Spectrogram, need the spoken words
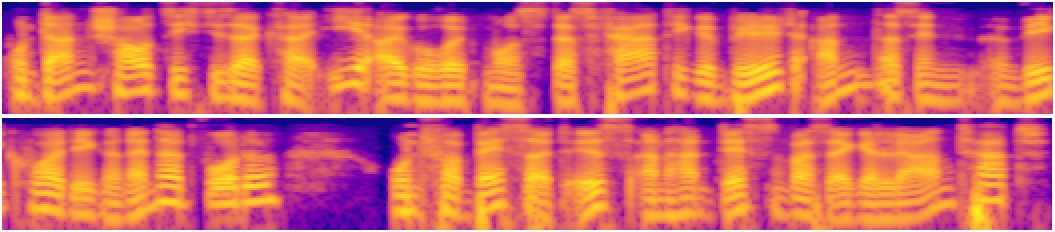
und dann schaut sich dieser KI-Algorithmus das fertige Bild an, das in WQHD gerendert wurde und verbessert es anhand dessen, was er gelernt hat,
